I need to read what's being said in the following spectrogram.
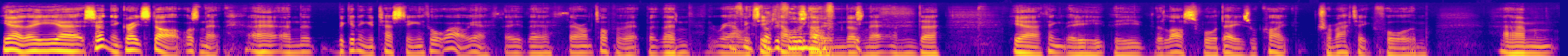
Yeah, they uh, certainly a great start, wasn't it? Uh, and the beginning of testing, you thought, wow, yeah, they they're they're on top of it. But then the reality comes falling off. home, doesn't it? And uh, yeah, I think the, the the last four days were quite traumatic for them. Um,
